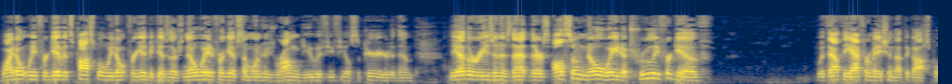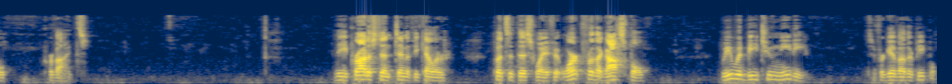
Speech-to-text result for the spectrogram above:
Why don't we forgive? It's possible we don't forgive because there's no way to forgive someone who's wronged you if you feel superior to them. The other reason is that there's also no way to truly forgive without the affirmation that the gospel provides. The Protestant Timothy Keller puts it this way if it weren't for the gospel, we would be too needy to forgive other people.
